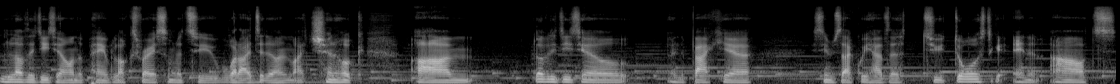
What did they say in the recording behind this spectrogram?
Love the detail on the paint blocks, very similar to what I did on my Chinook. Um, lovely detail in the back here. Seems like we have the two doors to get in and out.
